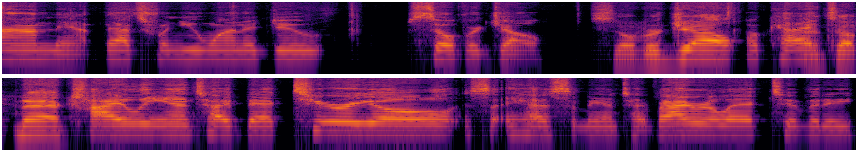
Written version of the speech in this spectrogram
on that. That's when you want to do silver gel. Silver gel. Okay. That's up next. highly antibacterial, it has some antiviral activity,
